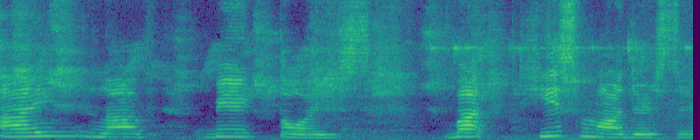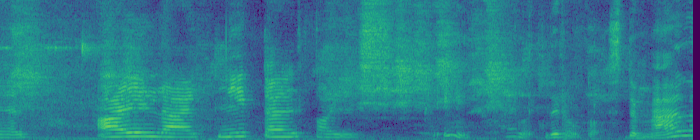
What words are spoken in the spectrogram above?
I love big toys. But his mother said, I like little toys. I like little toys. The man.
